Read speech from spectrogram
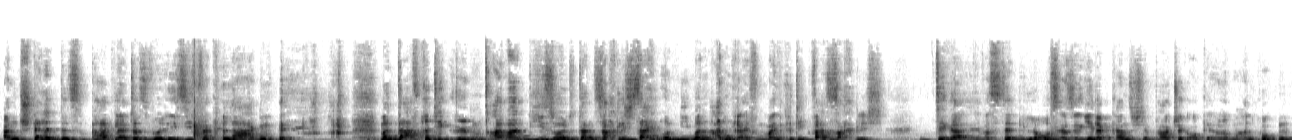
anstelle des Parkleiters würde ich sie verklagen. Man darf Kritik üben, aber die sollte dann sachlich sein und niemanden angreifen. Meine Kritik war sachlich. Digga, ey, was ist denn los? Also jeder kann sich den Parkcheck auch gerne nochmal angucken.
